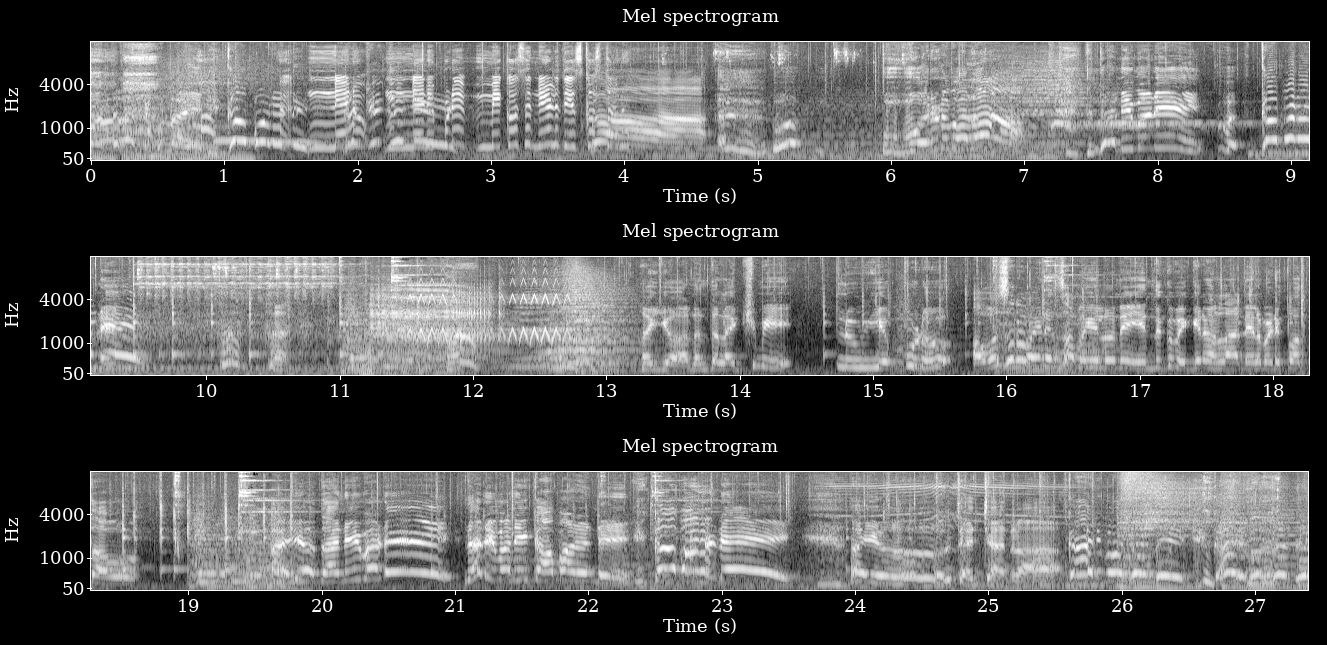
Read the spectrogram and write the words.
మంటలు అంటుకున్నాయి. కాపాడండి. నేను నేను ఇప్పుడే మీకోసం నీళ్ళు తీసుకొస్తాను. వరుణమాల! ధనిమణి కాపాడండి! అయ్యో అనంతలక్ష్మి నువ్వు ఎప్పుడు అవసరమైన సమయంలోనే ఎందుకు విగ్రహంలా నిలబడిపోతావు? అయ్యో ధనిమణి ధనిమని కాపాడండి కాపాడండి! అయ్యో కాలిపోతుంది కాలిపోతుంది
